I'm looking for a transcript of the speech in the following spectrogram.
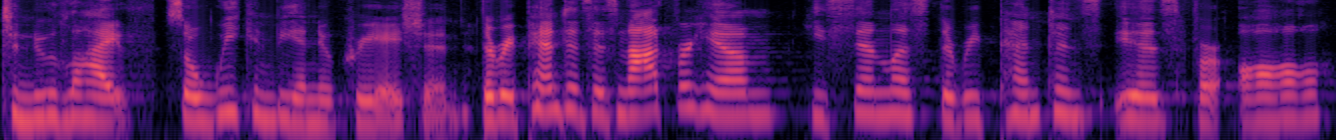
to new life so we can be a new creation. The repentance is not for him, he's sinless. The repentance is for all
